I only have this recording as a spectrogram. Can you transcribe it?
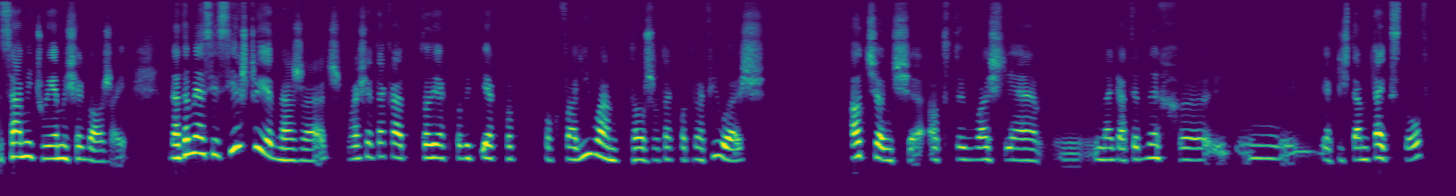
sami czujemy się gorzej. Natomiast jest jeszcze jedna rzecz, właśnie taka, to jak, jak pochwaliłam to, że tak potrafiłeś odciąć się od tych właśnie mm, negatywnych y, y, jakichś tam tekstów,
